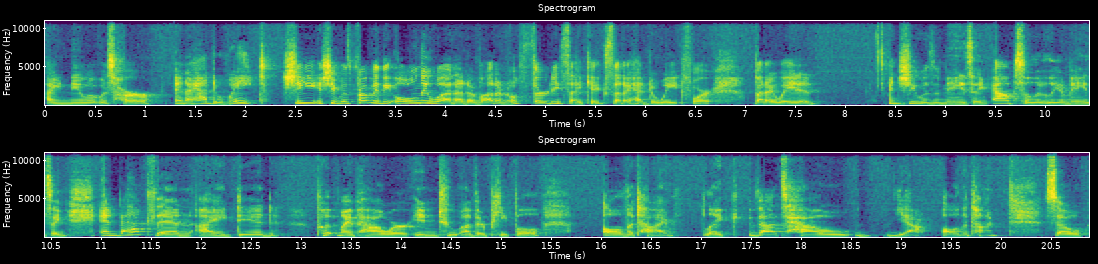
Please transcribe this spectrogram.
I knew it was her. And I had to wait. She she was probably the only one out of, I don't know, 30 psychics that I had to wait for. But I waited and she was amazing, absolutely amazing. And back then, I did put my power into other people all the time. Like, that's how, yeah, all the time. So,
